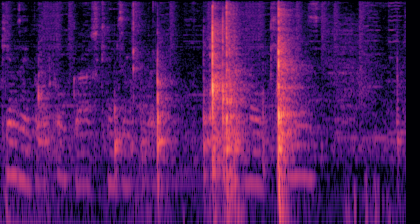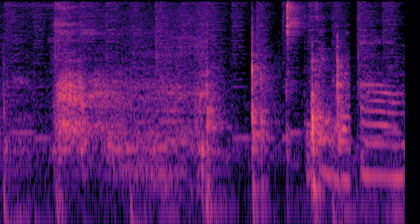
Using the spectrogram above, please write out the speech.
Kim's ain't the. Oh gosh, Kim's ain't the. No, Kim's. Um,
